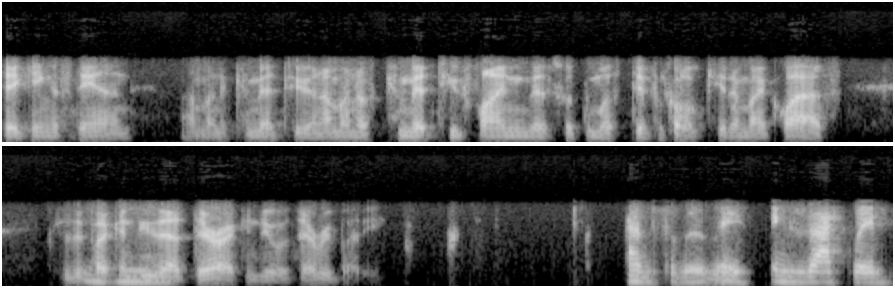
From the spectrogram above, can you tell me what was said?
taking a stand. I'm going to commit to, and I'm going to commit to finding this with the most difficult kid in my class. Because if mm-hmm. I can do mm-hmm. that there, I can do it with everybody. Absolutely. Exactly.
